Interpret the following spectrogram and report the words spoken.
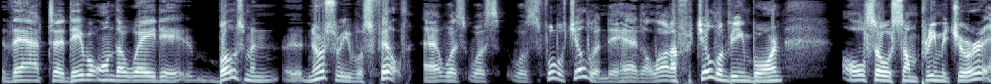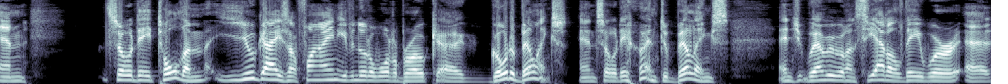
that uh, they were on their way. The Bozeman uh, nursery was filled, uh, was was was full of children. They had a lot of children being born, also some premature, and so they told them, "You guys are fine, even though the water broke. Uh, go to Billings." And so they went to Billings. And when we were in Seattle, they were uh,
